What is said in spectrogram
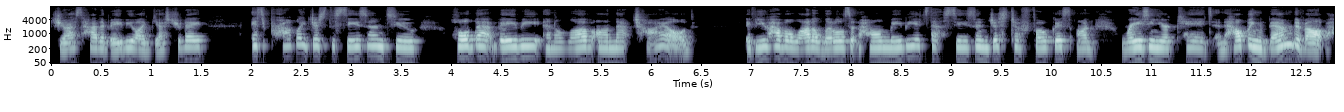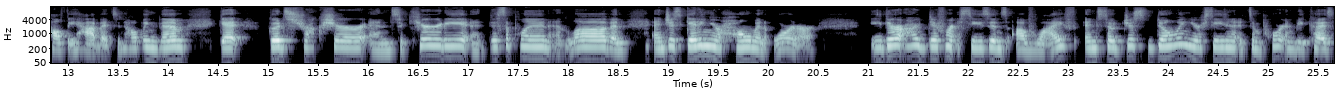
just had a baby like yesterday, it's probably just the season to hold that baby and love on that child. If you have a lot of littles at home, maybe it's that season just to focus on raising your kids and helping them develop healthy habits and helping them get good structure and security and discipline and love and and just getting your home in order there are different seasons of life. And so just knowing your season, it's important because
